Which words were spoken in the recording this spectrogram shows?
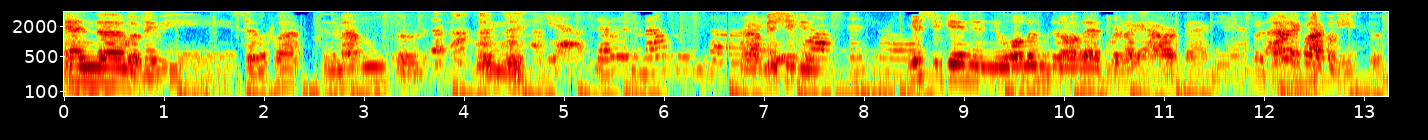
And uh, what, maybe 7 o'clock in the mountains? Or in the yeah, 7 in the mountains. Uh, Around Michigan. Central. Michigan and New Orleans and all that. We're like an hour back. Yeah. But 9 o'clock on the East Coast.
